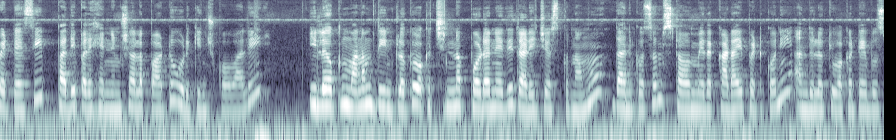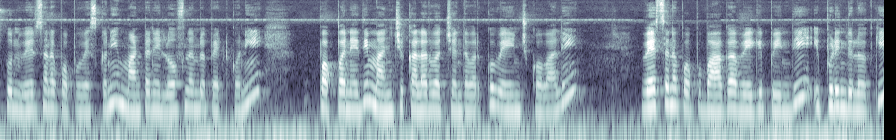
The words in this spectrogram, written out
పెట్టేసి పది పదిహేను నిమిషాల పాటు ఉడికించుకోవాలి. ఈలోపు మనం దీంట్లోకి ఒక చిన్న పొడి అనేది రెడీ చేసుకున్నాము. దానికోసం స్టవ్ మీద కడాయి పెట్టుకొని అందులోకి ఒక టేబుల్ స్పూన్ వేరుశనగ పప్పు వేసుకొని మంటని లో ఫ్లేమ్లో పెట్టుకొని పప్పు అనేది మంచి కలర్ వచ్చేంత వరకు వేయించుకోవాలి. వేసనపప్పు బాగా వేగిపోయింది. ఇప్పుడు ఇందులోకి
